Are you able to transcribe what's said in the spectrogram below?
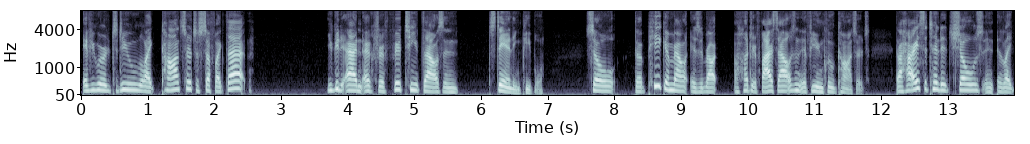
if you were to do like concerts or stuff like that, you could add an extra 15,000 standing people. So the peak amount is about 105,000 if you include concerts. The highest attended shows and like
